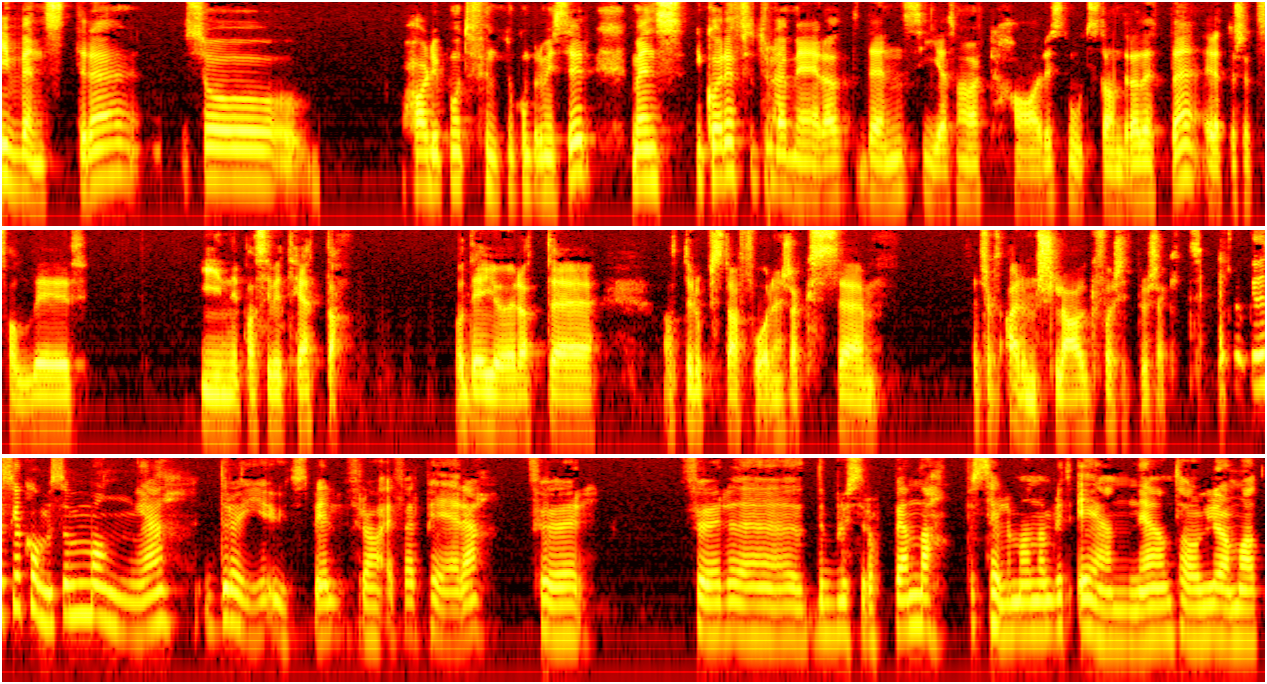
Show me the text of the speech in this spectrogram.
i Venstre så har de på en måte funnet noen kompromisser. Mens i KrF så tror jeg mer at den sida som har vært hardest motstander av dette, rett og slett faller inn i passivitet. da. Og det gjør at, eh, at Ropstad får en slags, eh, et slags armslag for sitt prosjekt. Jeg tror ikke det skal komme så mange drøye utspill fra Frp-ere før, før, eh, det blusser opp igjen. da. For selv om man har blitt enige antagelig om at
